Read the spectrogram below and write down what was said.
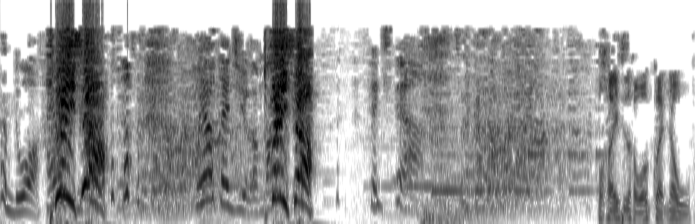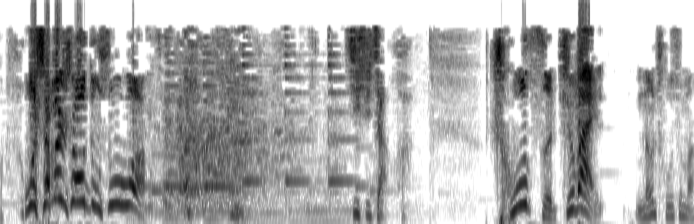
很多。退下！不要再举了吗？退下！再见啊！不好意思，我管教无方。我什么时候赌输过？继续讲哈。除此之外，你能出去吗？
